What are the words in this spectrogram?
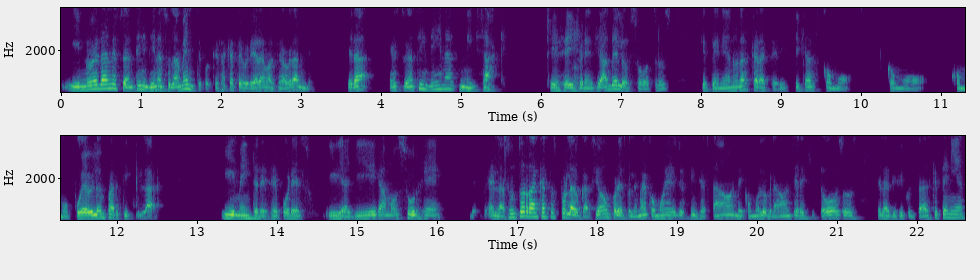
y no eran estudiantes indígenas solamente, porque esa categoría era demasiado grande, era estudiantes indígenas MISAC, que se mm. diferenciaban de los otros, que tenían unas características como como, como pueblo en particular. Y me interesé por eso. Y de allí, digamos, surge, el asunto arranca entonces por la educación, por el problema de cómo ellos se insertaban, de cómo lograban ser exitosos, de las dificultades que tenían,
